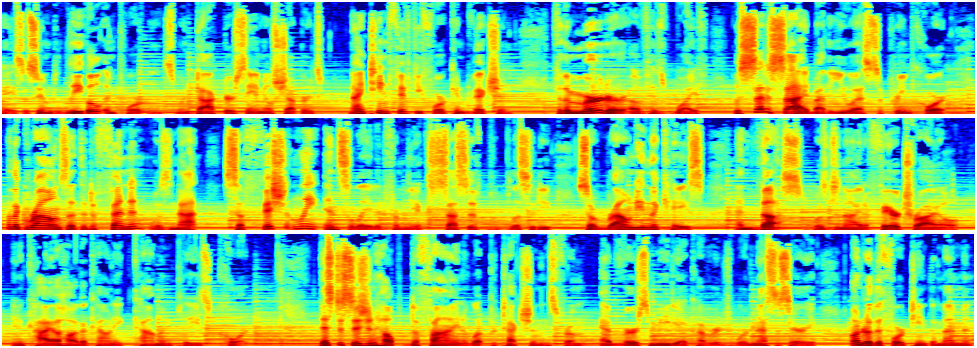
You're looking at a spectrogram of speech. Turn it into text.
case assumed legal importance when Dr. Samuel Shepard's 1954 conviction for the murder of his wife was set aside by the U.S. Supreme Court on the grounds that the defendant was not sufficiently insulated from the excessive publicity surrounding the case and thus was denied a fair trial in Cuyahoga County Common Pleas Court. This decision helped define what protections from adverse media coverage were necessary under the 14th Amendment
